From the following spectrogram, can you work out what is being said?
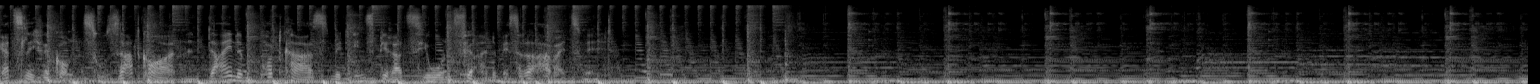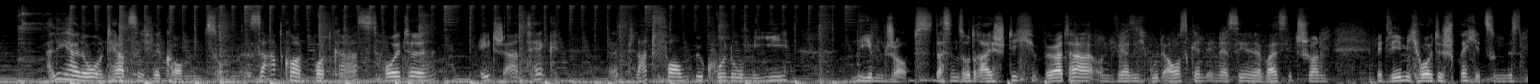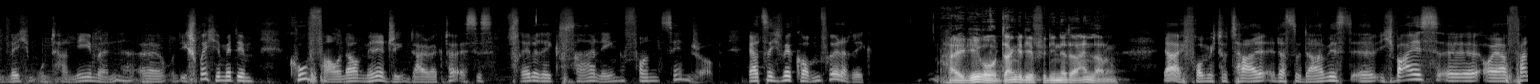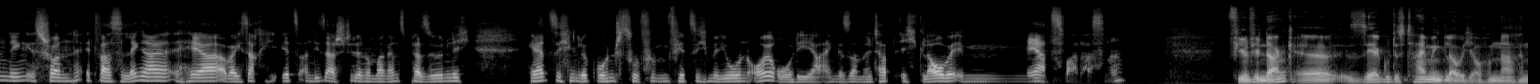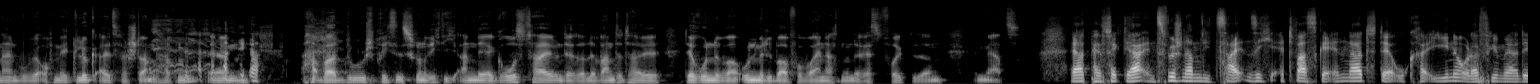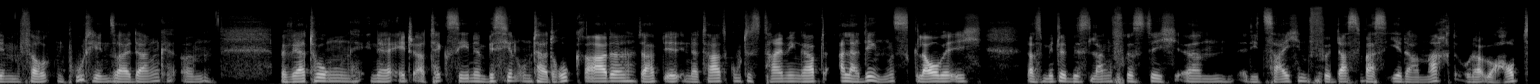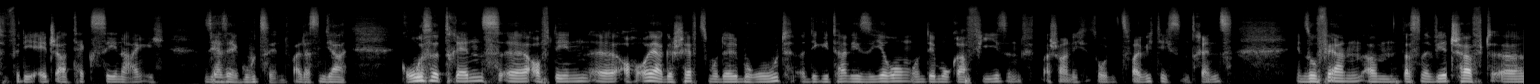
Herzlich willkommen zu Saatkorn, deinem Podcast mit Inspiration für eine bessere Arbeitswelt. Hallo und herzlich willkommen zum Saatkorn Podcast. Heute HR Tech, äh, Plattformökonomie Nebenjobs. Das sind so drei Stichwörter und wer sich gut auskennt in der Szene, der weiß jetzt schon, mit wem ich heute spreche, zumindest mit welchem Unternehmen. Äh, und ich spreche mit dem Co-Founder und Managing Director. Es ist Frederik Farning von Zenjob. Herzlich willkommen, Frederik. Hi Gero, danke dir für die nette Einladung. Ja, ich freue mich total, dass du da bist. Äh, ich weiß, äh, euer Funding ist schon etwas länger her, aber ich sage jetzt an dieser Stelle nochmal ganz persönlich, herzlichen Glückwunsch zu 45 Millionen Euro, die ihr eingesammelt habt. Ich glaube, im März war das, ne? Vielen, vielen Dank. Äh, sehr gutes Timing, glaube ich, auch im Nachhinein, wo wir auch mehr Glück als Verstand hatten. ähm, ja. Aber du sprichst es schon richtig an. Der Großteil und der relevante Teil der Runde war unmittelbar vor Weihnachten und der Rest folgte dann im März. Ja, perfekt. Ja, inzwischen haben die Zeiten sich etwas geändert, der Ukraine oder vielmehr dem verrückten Putin sei Dank. Ähm, Bewertungen in der HR-Tech-Szene ein bisschen unter Druck gerade. Da habt ihr in der Tat gutes Timing gehabt. Allerdings glaube ich, dass mittel- bis langfristig ähm, die Zeichen für das, was ihr da macht oder überhaupt für die HR-Tech-Szene eigentlich sehr, sehr gut sind, weil das sind ja große Trends, äh, auf denen äh, auch euer Geschäftsmodell beruht. Digitalisierung und Demografie sind wahrscheinlich so die zwei wichtigsten Trends. Insofern, ähm, dass eine Wirtschaft äh,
